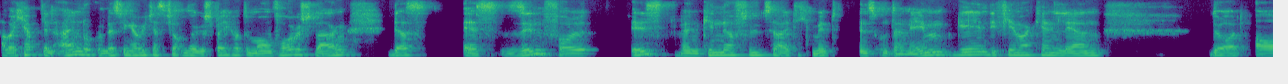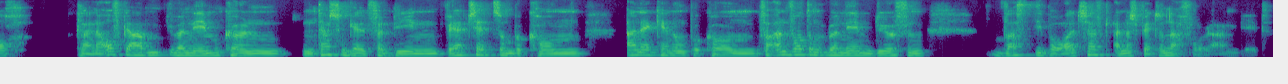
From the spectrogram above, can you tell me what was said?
Aber ich habe den Eindruck, und deswegen habe ich das für unser Gespräch heute Morgen vorgeschlagen, dass es sinnvoll ist, wenn Kinder frühzeitig mit ins Unternehmen gehen, die Firma kennenlernen, dort auch kleine Aufgaben übernehmen können, ein Taschengeld verdienen, Wertschätzung bekommen, Anerkennung bekommen, Verantwortung übernehmen dürfen was die Bereitschaft einer späteren Nachfolge angeht.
